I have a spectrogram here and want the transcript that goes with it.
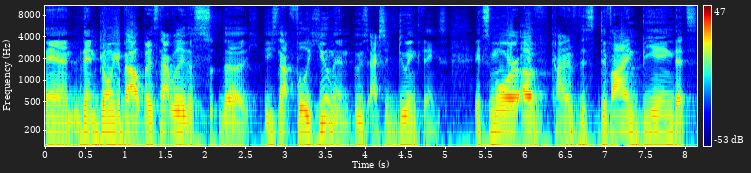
And then going about, but it's not really the the he's not fully human who's actually doing things. It's more of kind of this divine being that's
